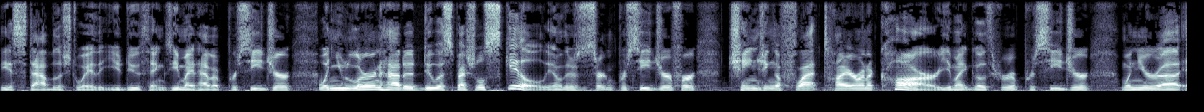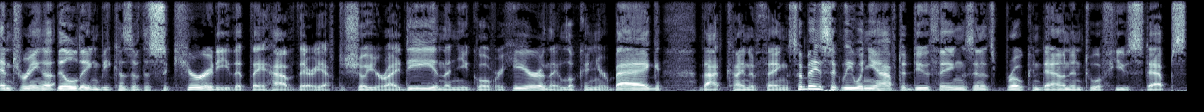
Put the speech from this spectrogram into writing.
the established way that you do things. You might have a procedure when you learn how to do a special skill. You know, there's a certain procedure for changing a flat tire on a car. You might go through a procedure when you're uh, entering a building because of the security security that they have there. You have to show your ID and then you go over here and they look in your bag, that kind of thing. So basically, when you have to do things and it's broken down into a few steps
